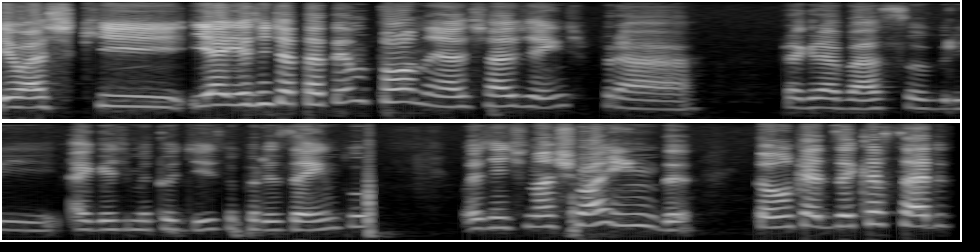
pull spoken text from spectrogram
E eu acho que. E aí a gente até tentou, né, achar gente pra, pra gravar sobre a igreja metodista, por exemplo. A gente não achou ainda. Então não quer dizer que a série,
